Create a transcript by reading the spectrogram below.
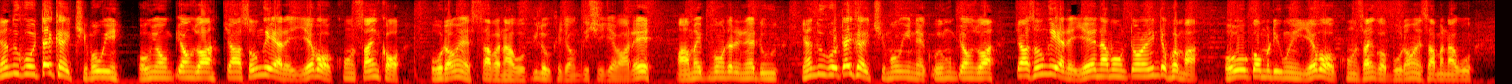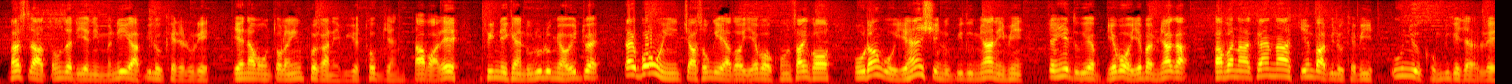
ရန်သူကိုတိုက်ခိုက်ချေမှုရင်းဘုံရောင်ပြောင်းစွာကြာဆုံးခဲ့ရတဲ့ရဲဘော်ခွန်ဆိုင်ခေါ်ဗိုလ်တောင်းရဲ့စာပနာကိုပြုလုပ်ခဲ့ကြောင်းသိရှိခဲ့ပါတယ်။မာမိတ်ပုံပုံတက်တွေနဲ့အတူရန်သူကိုတိုက်ခိုက်ချေမှုရင်းနဲ့ကိုယုံပြောင်းစွာကြာဆုံးခဲ့ရတဲ့ရဲနာမုံတော်လိုင်းတစ်ဖွဲ့မှာဘိုးကော်မတီဝင်ရဲဘော်ခွန်ဆိုင်ခေါ်ဗိုလ်တောင်းရဲ့စာပနာကိုမတ်လ31ရက်နေ့မနေ့ကပြုလုပ်ခဲ့တယ်လို့ရဲနာမုံတော်လိုင်းဖွဲ့ကနေပြီးထုတ်ပြန်ထားပါတယ်။ဖိနေကန်လူလူလူမျိုးရေးအတွက်တိုက်ပွဲဝင်ကြာဆုံးခဲ့ရသောရဲဘော်ခွန်ဆိုင်ခေါ်ဗိုလ်တောင်းကိုရဟန်းရှင်လူပြည်သူများအနေဖြင့်ကျန်ရစ်သူရဲ့ရဲဘော်ရဲဘက်များက ကာဗနာခန်းနာကျင်းပပြုလုပ်ခဲ့ပြီးဥညွတ်ဂုံပြုခဲ့ကြတယ်လေ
